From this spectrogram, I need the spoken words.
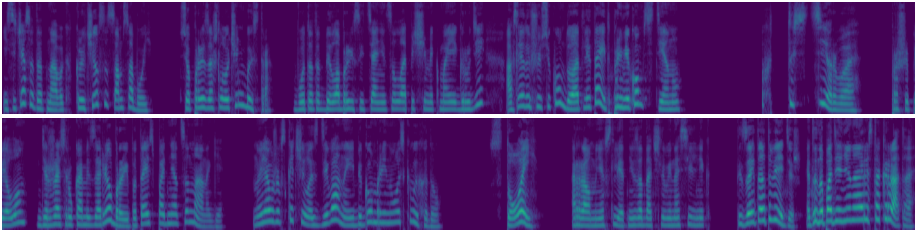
и сейчас этот навык включился сам собой. Все произошло очень быстро. Вот этот белобрысый тянется лапищами к моей груди, а в следующую секунду отлетает прямиком в стену. «Ух ты, стерва!» — прошипел он, держась руками за ребра и пытаясь подняться на ноги. Но я уже вскочила с дивана и бегом ринулась к выходу. «Стой!» — орал мне вслед незадачливый насильник. Ты за это ответишь! Это нападение на аристократа!»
